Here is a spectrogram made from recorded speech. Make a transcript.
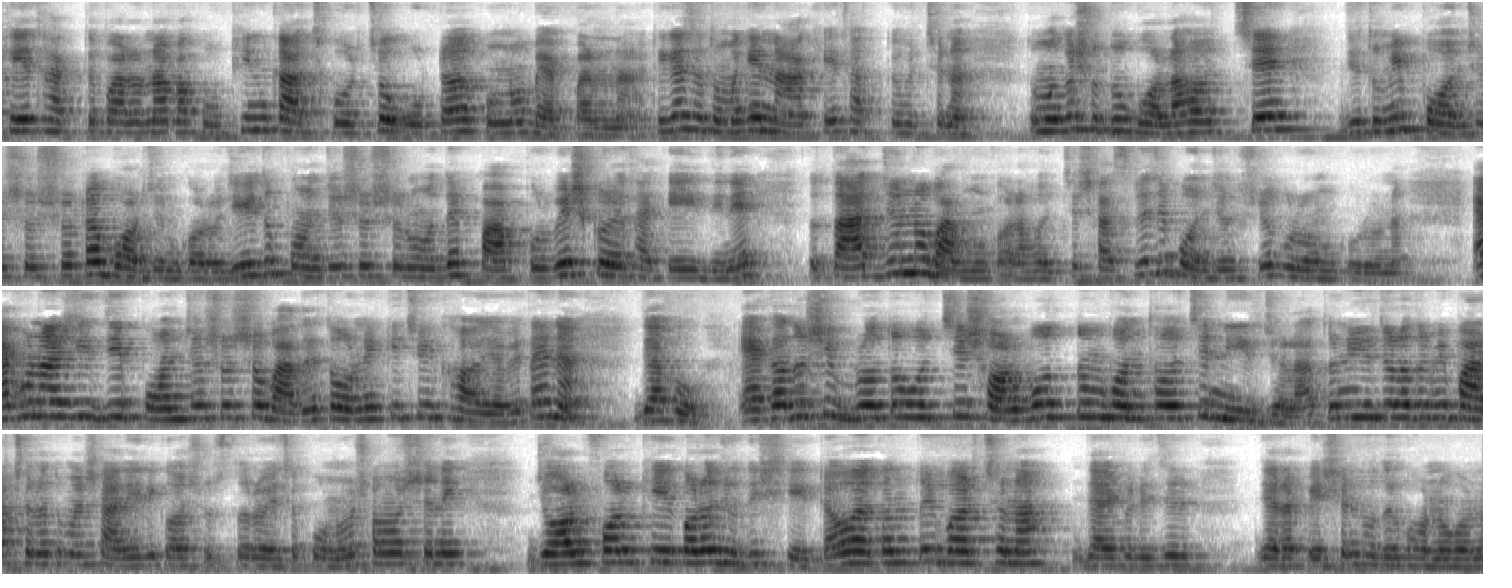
খেয়ে থাকতে পারো না বা কঠিন কাজ করছ, ওটা কোনো ব্যাপার না, ঠিক আছে? তোমাকে না খেয়ে থাকতে হচ্ছে না। তোমাকে শুধু বলা হচ্ছে যে, তুমি পঞ্চশস্যটা বর্জন করো। যেহেতু পঞ্চশস্যর মধ্যে পাপ প্রবেশ করে থাকে এই দিনে, তো তার জন্য বারণ করা হচ্ছে শাস্ত্রে যে, পঞ্চশস্য গ্রহণ করো না। এখন আসি যে, পঞ্চশস্য বাদে তো অনেক কিছুই খাওয়া যাবে, তাই না? দেখো, একাদশী ব্রত হচ্ছে সর্বোত্তম পন্থা হচ্ছে নির্জলা। তো নির্জলা তুমি পারছ না, তোমার শারীরিক অসুস্থ রয়েছে, কোনো সমস্যা নেই। জল ফল খেয়ে করো, যদি সেটাও একান্তই পারছ না ডায়াবেটিসের যারা পেশেন্ট ওদের ঘন ঘন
